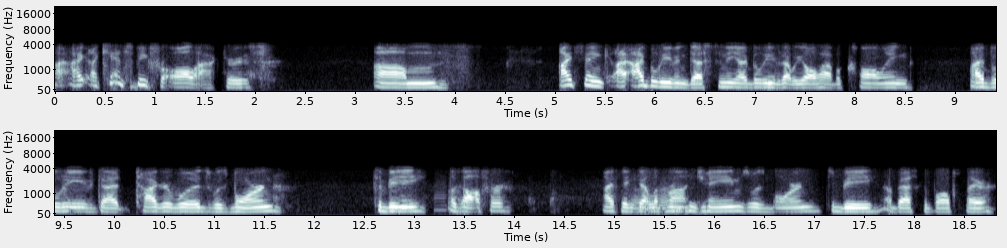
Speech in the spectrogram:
I, I can't speak for all actors. Um, I think I, I believe in destiny. I believe that we all have a calling. I believe that Tiger Woods was born to be a golfer. I think that uh-huh. LeBron James was born to be a basketball player.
